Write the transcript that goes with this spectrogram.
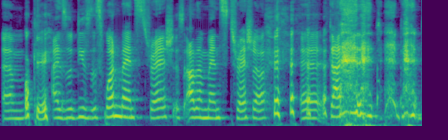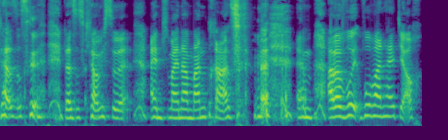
Ähm, okay. Also dieses One Man's Trash is Other Man's Treasure. äh, da, das ist, das ist, glaube ich, so eins meiner Mantras. ähm, aber wo, wo man halt ja auch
